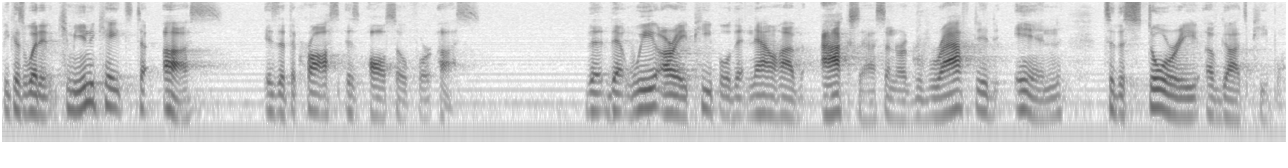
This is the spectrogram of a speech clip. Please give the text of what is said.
Because what it communicates to us is that the cross is also for us that, that we are a people that now have access and are grafted in to the story of God's people.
